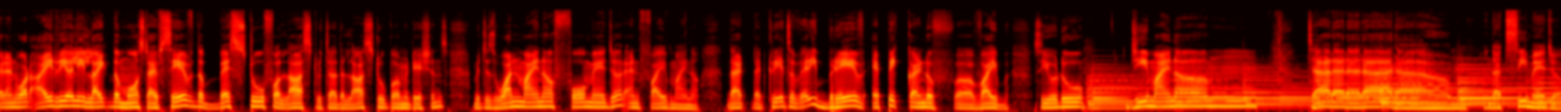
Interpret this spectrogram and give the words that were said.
right? And what i really like the most i've saved the best two for last which are the last two permutations which is one minor four major and five minor. That that creates a very brave epic kind of uh, vibe. So you do g minor and that's c major.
